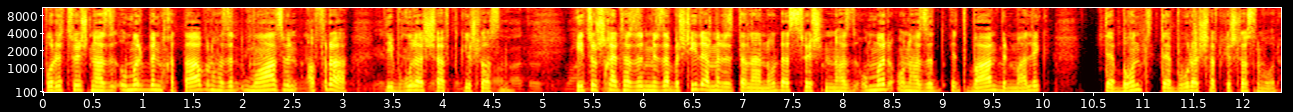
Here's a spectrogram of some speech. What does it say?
wurde zwischen Hazrat Umar bin Khattab und Hazrat Muaz bin Afra die Bruderschaft geschlossen. Hierzu schreibt Hazrat Mirza Bashir Ahmed dass zwischen Hazrat Umar und Hazrat Itban bin Malik der Bund der Bruderschaft geschlossen wurde.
